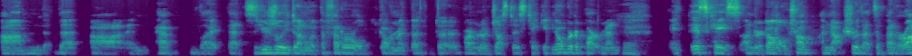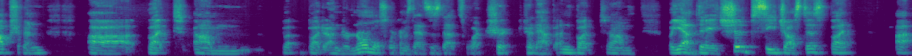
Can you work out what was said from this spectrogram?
um, that uh, and have like that's usually done with the federal government, the, the Department of Justice taking over department. Yeah. In this case, under Donald Trump, I'm not sure that's a better option, uh, but um, but but under normal circumstances, that's what should should happen. But um, but yeah, they should see justice. But uh,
